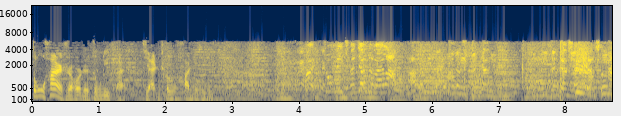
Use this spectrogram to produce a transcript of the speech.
东汉时候的钟离权，简称汉钟离。哎，钟离权将军来了！啊，钟离权将军，钟离权将军，去此理！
